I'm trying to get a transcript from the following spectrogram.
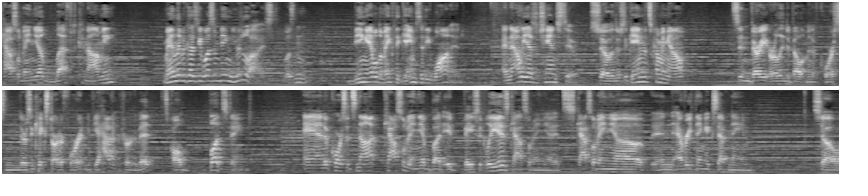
Castlevania left Konami, mainly because he wasn't being utilized. Wasn't being able to make the games that he wanted. And now he has a chance to. So there's a game that's coming out. It's in very early development, of course, and there's a Kickstarter for it. And if you haven't heard of it, it's called Bloodstained. And of course, it's not Castlevania, but it basically is Castlevania. It's Castlevania in everything except name. So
